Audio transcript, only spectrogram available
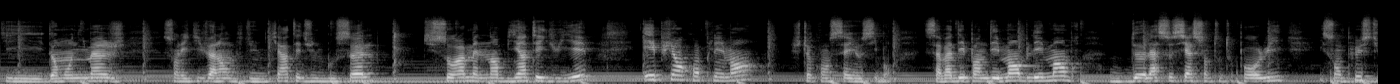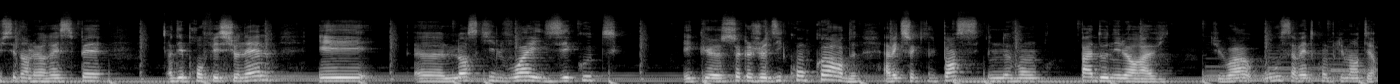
qui dans mon image sont l'équivalent d'une carte et d'une boussole. Tu sauras maintenant bien t'aiguiller. Et puis en complément, je te conseille aussi, bon, ça va dépendre des membres. Les membres de l'association Toutou pour lui, ils sont plus, tu sais, dans le respect des professionnels et euh, lorsqu'ils voient, ils écoutent et que ce que je dis concorde avec ce qu'ils pensent, ils ne vont pas donner leur avis. Tu vois, ou ça va être complémentaire.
